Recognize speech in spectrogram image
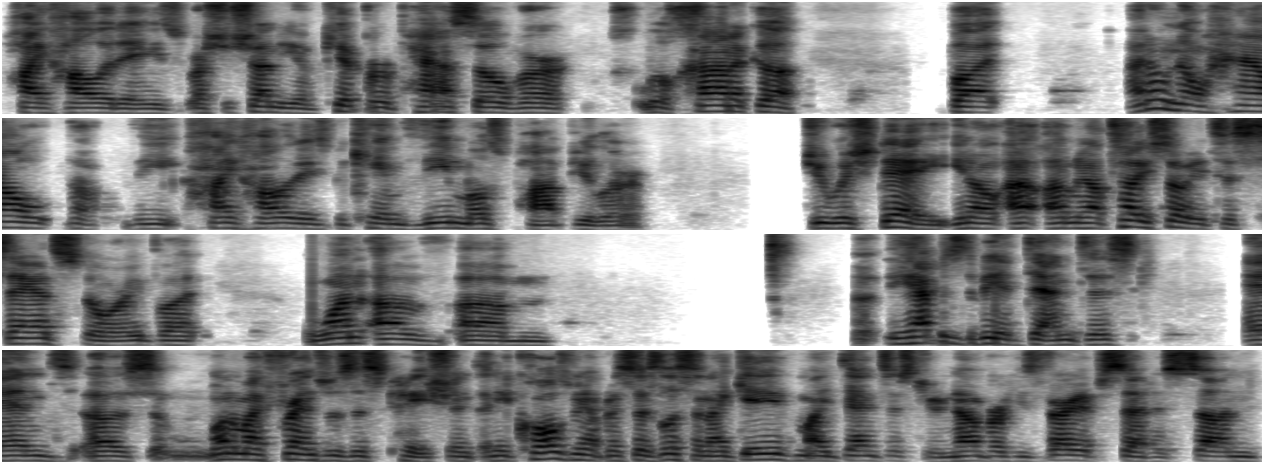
high holidays, Rosh Hashanah, Yom Kippur, Passover, Lil Hanukkah, but I don't know how the, the high holidays became the most popular Jewish day. You know, I, I mean, I'll tell you sorry, it's a sad story, but one of um, uh, he happens to be a dentist and uh, so one of my friends was this patient and he calls me up and says listen i gave my dentist your number. He's very upset. His son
